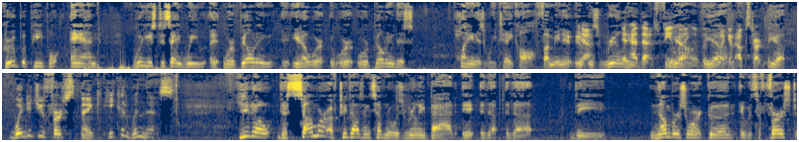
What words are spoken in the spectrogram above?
group of people, and we used to say we eh, we're building, you know, we're we're, we're building this plane as we take off. I mean, it, it was really It had that feeling yeah, of yeah. like an upstart thing. Yeah. When did you first think he could win this? You know, the summer of 2007 was really bad. It, the, uh, the the numbers weren't good. It was the first,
